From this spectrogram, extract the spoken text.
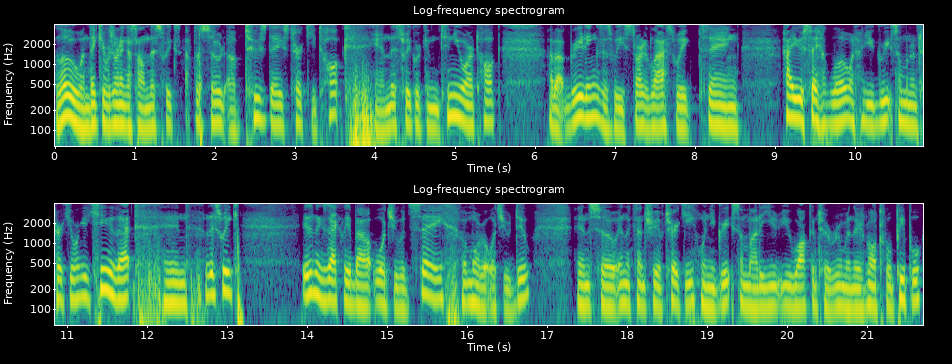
Hello, and thank you for joining us on this week's episode of Tuesday's Turkey Talk. And this week we continue our talk about greetings as we started last week saying how you say hello and how you greet someone in Turkey. We're going to continue that. And this week isn't exactly about what you would say, but more about what you would do. And so in the country of Turkey, when you greet somebody, you, you walk into a room and there's multiple people,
